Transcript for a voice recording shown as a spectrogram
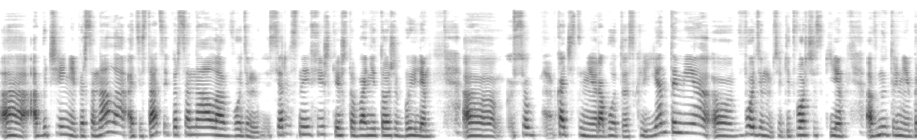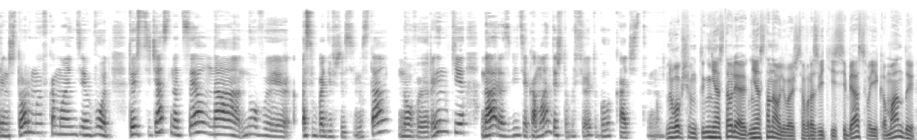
А, обучение персонала, аттестации персонала, вводим сервисные фишки, чтобы они тоже были. А, все качественнее работа с клиентами, а, вводим всякие творческие внутренние брейнштормы в команде, вот. То есть сейчас нацел на новые новые освободившиеся места, новые рынки, на развитие команды, чтобы все это было качественно. Ну, в общем, ты не, оставляешь, не останавливаешься в развитии себя, своей команды,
